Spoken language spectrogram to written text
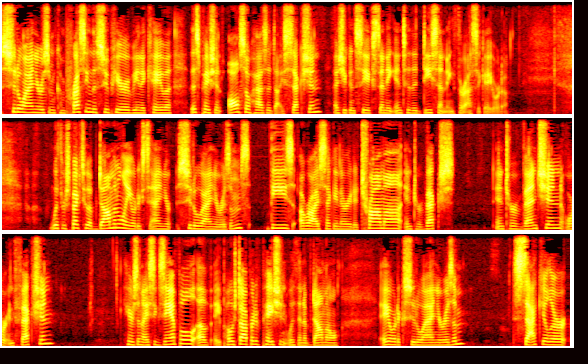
pseudoaneurysm compressing the superior vena cava. This patient also has a dissection, as you can see, extending into the descending thoracic aorta. With respect to abdominal aortic pseudoaneurysms, these arise secondary to trauma, intervention, or infection. Here's a nice example of a postoperative patient with an abdominal aortic pseudoaneurysm, saccular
